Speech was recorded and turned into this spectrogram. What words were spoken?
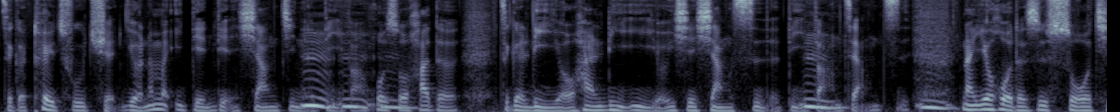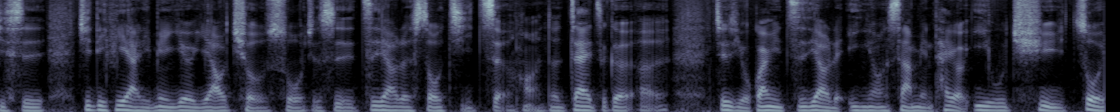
这个退出权有那么一点点相近的地方，或者说它的这个理由和利益有一些相似的地方这样子。嗯，那又或者是说，其实 GDPR 里面也有要求说，就是资料的收集。者哈，都在这个呃，就是有关于资料的应用上面，他有义务去做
